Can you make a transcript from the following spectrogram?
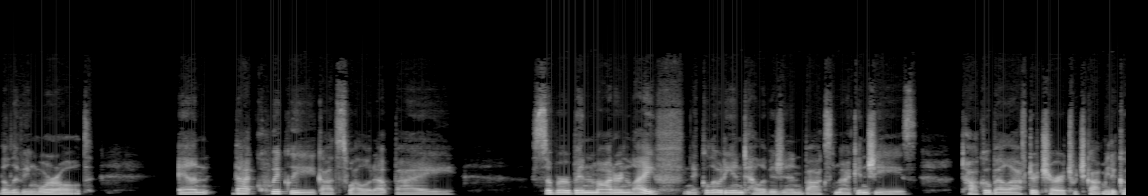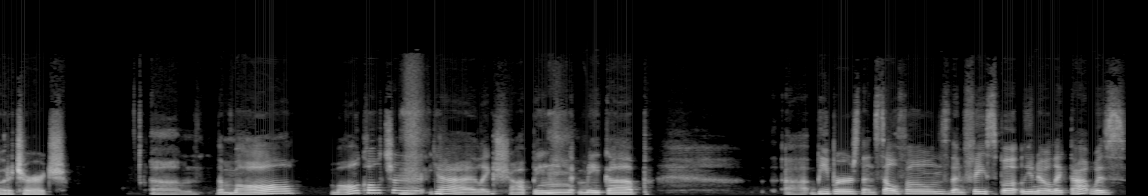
the living world. And that quickly got swallowed up by suburban modern life, Nickelodeon television, boxed mac and cheese, Taco Bell after church, which got me to go to church. Um, the mall, mall culture, yeah, like shopping, makeup, uh, beepers, then cell phones, then Facebook. You know, like that was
